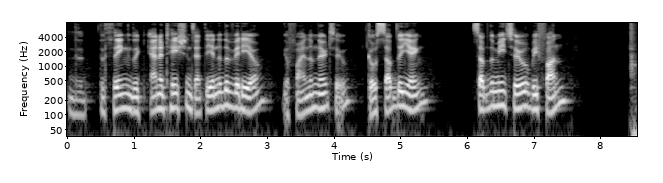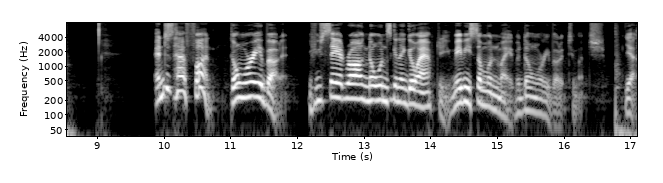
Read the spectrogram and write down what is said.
the, the thing, the annotations at the end of the video. You'll find them there too. Go sub the Ying. Sub the Me Too. It'll be fun. And just have fun. Don't worry about it. If you say it wrong, no one's gonna go after you. Maybe someone might, but don't worry about it too much. Yeah,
